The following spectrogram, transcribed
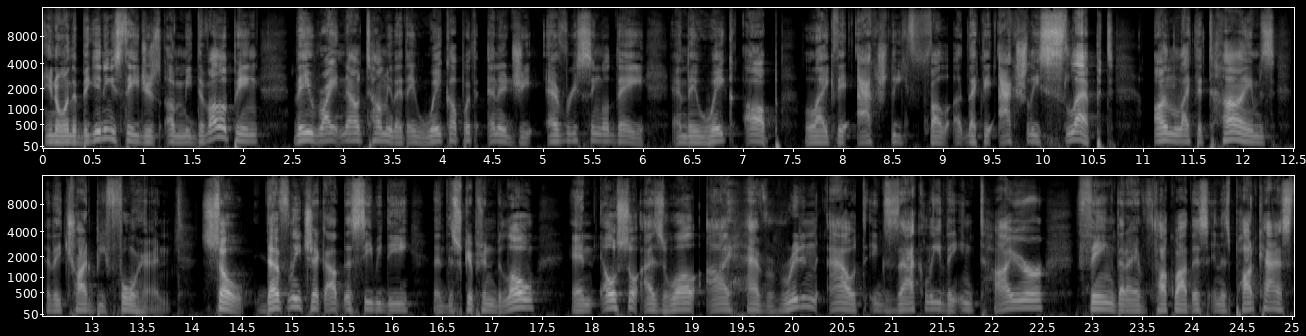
you know, in the beginning stages of me developing, they right now tell me that they wake up with energy every single day and they wake up like they actually felt like they actually slept unlike the times that they tried beforehand. So, definitely check out the CBD in the description below. And also, as well, I have written out exactly the entire thing that I have talked about this in this podcast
